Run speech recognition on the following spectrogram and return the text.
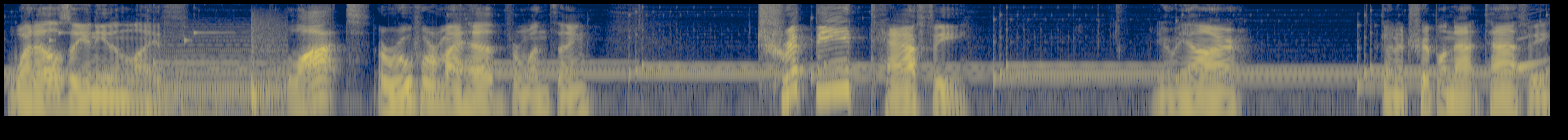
What else do you need in life? A lot. A roof over my head, for one thing. Trippy Taffy. Here we are. Gonna trip on that taffy.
